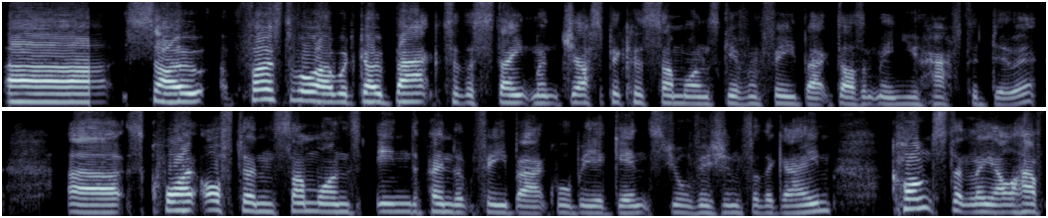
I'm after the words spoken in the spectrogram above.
Uh, so first of all, I would go back to the statement: just because someone's given feedback doesn't mean you have to do it. Uh, quite often, someone's independent feedback will be against your vision for the game. Constantly, I'll have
